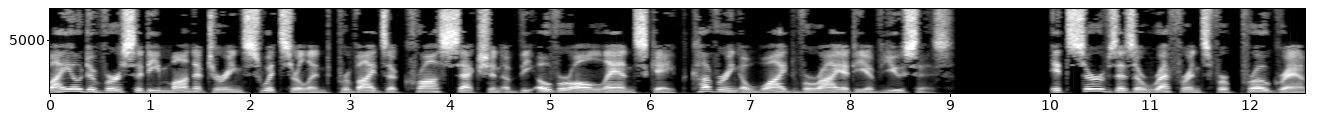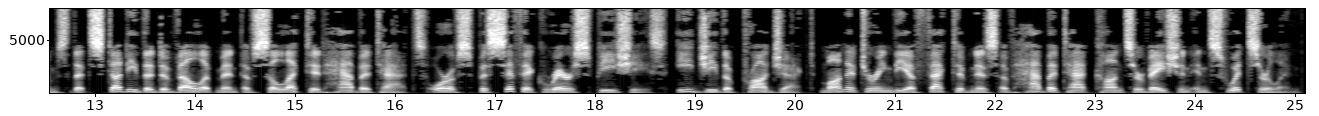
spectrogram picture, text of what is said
Biodiversity Monitoring Switzerland provides a cross-section of the overall landscape covering a wide variety of uses. It serves as a reference for programs that study the development of selected habitats or of specific rare species, e.g. the project Monitoring the Effectiveness of Habitat Conservation in Switzerland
